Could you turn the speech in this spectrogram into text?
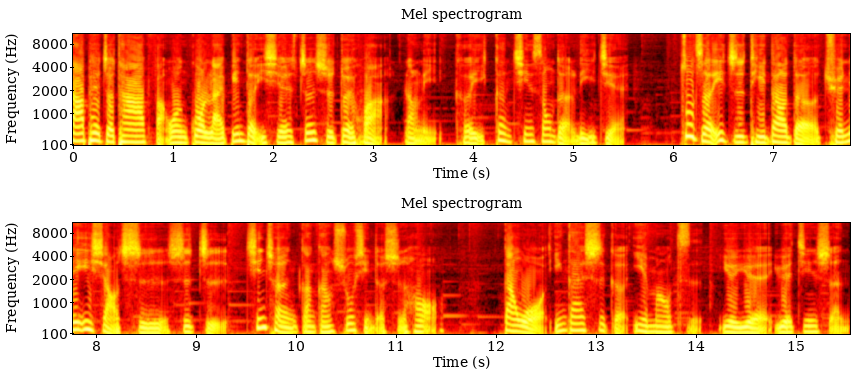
搭配着他访问过来宾的一些真实对话，让你可以更轻松的理解。作者一直提到的“权力一小时”是指清晨刚刚苏醒的时候，但我应该是个夜猫子，越夜越精神，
